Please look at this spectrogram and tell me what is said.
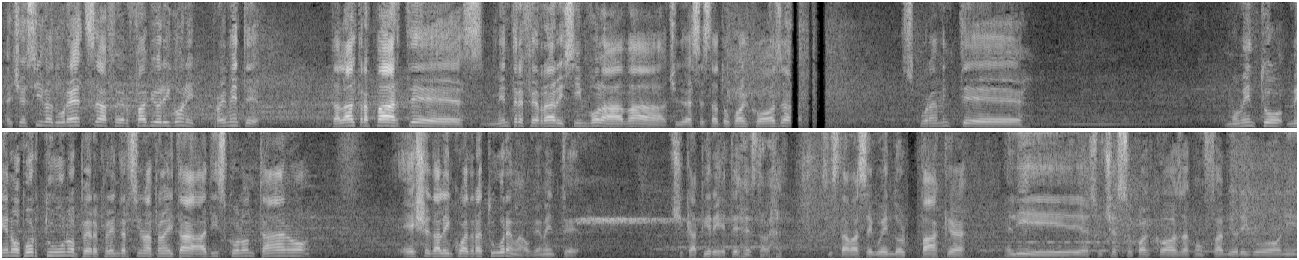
Eccessiva durezza per Fabio Rigoni. Probabilmente dall'altra parte mentre Ferrari si involava ci deve essere stato qualcosa. Sicuramente momento meno opportuno per prendersi una penalità a disco lontano. Esce dalle inquadrature ma ovviamente ci capirete stava, si stava seguendo il pack e lì è successo qualcosa con Fabio Rigoni.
